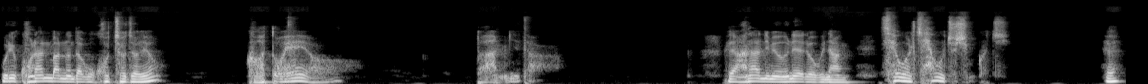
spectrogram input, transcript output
우리 고난 받는다고 고쳐져요? 그것도 해요. 또 합니다. 그냥 하나님의 은혜로 그냥 세월 채워주신 거지. 예?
